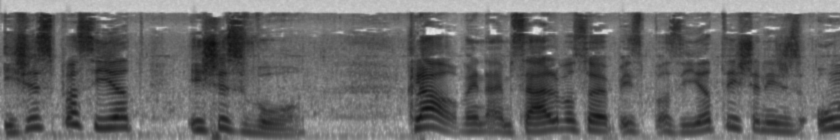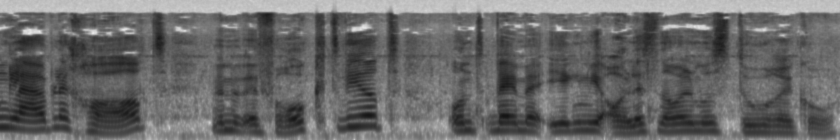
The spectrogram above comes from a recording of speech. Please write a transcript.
ist es passiert, ist es wahr? Klar, wenn einem selber so etwas passiert ist, dann ist es unglaublich hart, wenn man befragt wird und wenn man irgendwie alles nochmal durchgehen muss.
